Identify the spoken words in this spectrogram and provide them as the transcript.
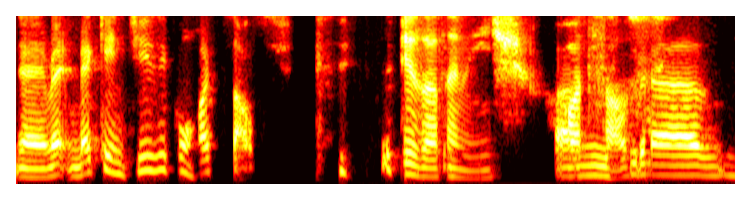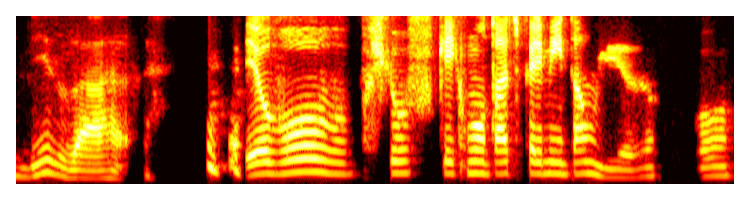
é, ma- mac and cheese com hot sauce. Exatamente. Hot sauce. mistura bizarra. Eu vou. Acho que eu fiquei com vontade de experimentar um dia, viu? Vou-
